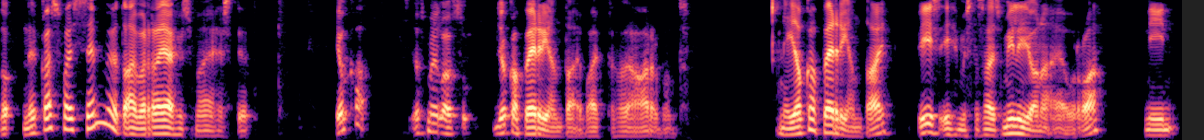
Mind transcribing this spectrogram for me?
No ne kasvaisi sen myötä aivan räjähdysmäisesti, että joka, jos meillä olisi joka perjantai vaikka tätä arvonta, niin joka perjantai viisi ihmistä saisi miljoona euroa, niin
